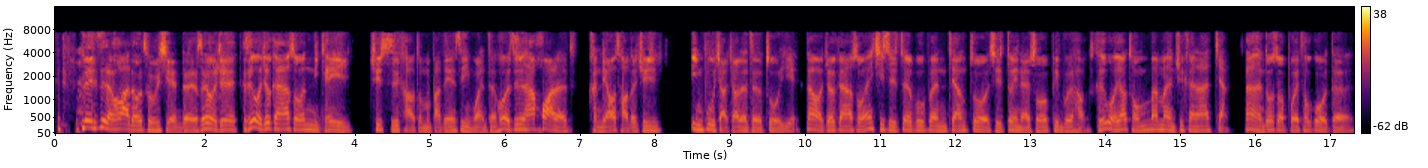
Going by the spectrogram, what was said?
类似的话都出现，对，所以我觉得，可是我就跟他说，你可以去思考怎么把这件事情完成，或者就是他画了很潦草的去。应付角角的这个作业，那我就跟他说，哎、欸，其实这部分这样做，其实对你来说并不会好。可是我要从慢慢的去跟他讲，那很多时候不会透过我的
